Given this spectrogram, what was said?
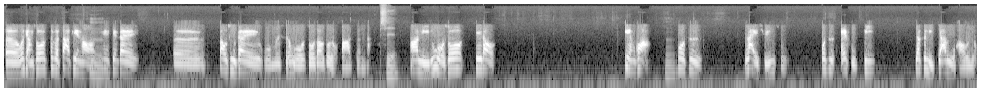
呃，我想说这个诈骗哈，因为现在呃。到处在我们生活周遭都有发生的，是啊。你如果说接到电话，嗯，或是赖群主，或是 FB，要跟你加入好友，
